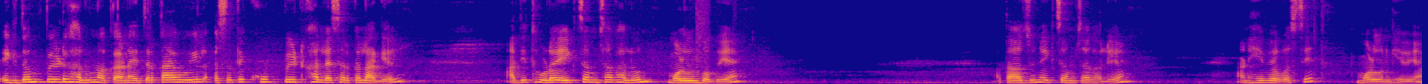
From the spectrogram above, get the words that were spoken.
एकदम पीठ घालू नका नाहीतर काय होईल असं ते खूप पीठ खाल्ल्यासारखं लागेल. आधी थोडं एक चमचा घालून मळून बघूया. आता अजून एक चमचा घालूया आणि हे व्यवस्थित मळून घेऊया.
